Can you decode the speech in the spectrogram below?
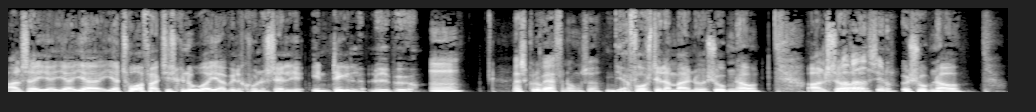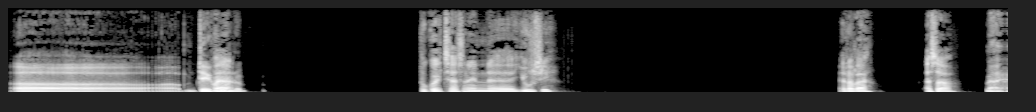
Altså, jeg, jeg, jeg, jeg tror faktisk nu, at jeg vil kunne sælge en del lydbøger. Mm. Hvad skulle du være for nogen så? Jeg forestiller mig noget Schopenhauer. Altså, Hvad, hvad siger du? Schopenhauer. Og det Hvad? kunne... Du kunne ikke tage sådan en øh, Jussi? Eller hvad? Altså, Nej,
